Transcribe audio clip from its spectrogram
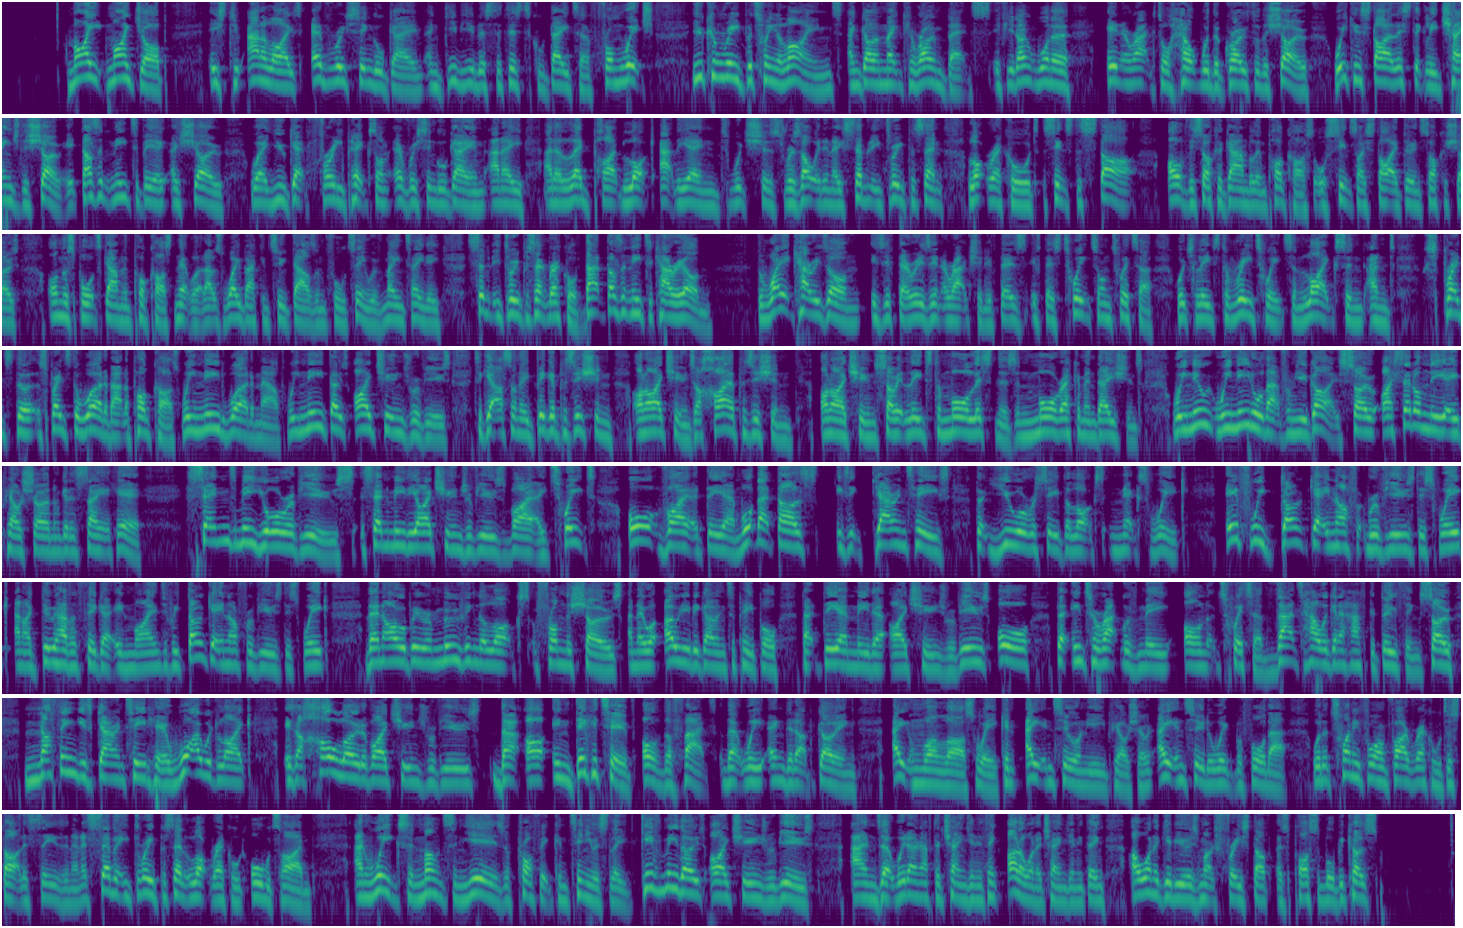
My my job is to analyze every single game and give you the statistical data from which you can read between the lines and go and make your own bets. If you don't want to interact or help with the growth of the show, we can stylistically change the show. It doesn't need to be a, a, show where you get free picks on every single game and a and a lead pipe lock at the end, which has resulted in a 73% lock record since the start of the Soccer Gambling podcast, or since I started doing soccer shows on the Sports Gambling Podcast Network. That was way back in 2014. We've maintained a 73% record. That doesn't need to carry on. The way it carries on is if there is interaction, if there's if there's tweets on Twitter, which leads to retweets and likes and and spreads the spreads the word about the podcast. We need word of mouth. We need those iTunes reviews to get us on a bigger position on iTunes, a higher position on iTunes, so it leads to more listeners and more recommendations. We knew we need all that from you guys. So I said on the EPL show, and I'm going to say it here send me your reviews. Send me the iTunes reviews via a tweet or via a DM. What that does is it guarantees that you will receive the locks next week. If we don't get enough reviews this week, and I do have a figure in mind, if we don't get enough reviews this week, then I will be removing the locks from the shows and they will only be going to people that DM me their iTunes reviews or that interact with me on Twitter. That's how we're going to have to do things. So nothing is guaranteed here. What I would like is a whole load of iTunes reviews that are indicative of the fact that we ended up going eight and one last week and eight and two on the EPL show and eight and two the week before that with a 24 and 5 record to start this season and a 73% lock record all time and weeks and months and years of profit continuously. Give me those iTunes reviews and uh, we don't have to change anything. I don't want to change anything. I want to give you as much free stuff as possible because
